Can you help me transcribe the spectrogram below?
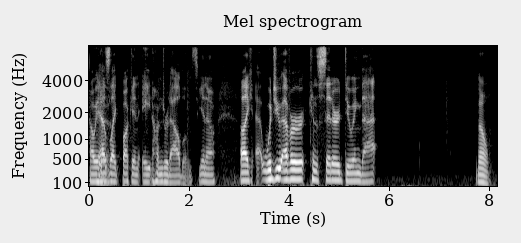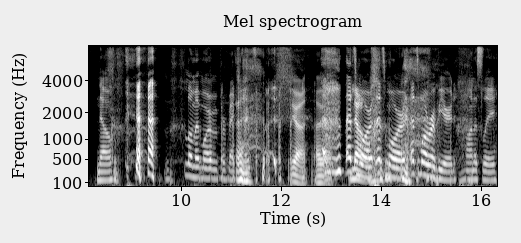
How he has like fucking 800 albums, you know? Like, uh, would you ever consider doing that? No. No. a little bit more of a perfectionist. Yeah. I, that's No. more that's more that's more revered, honestly.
